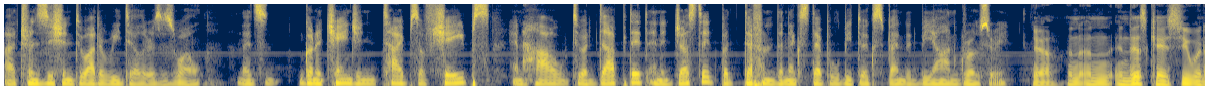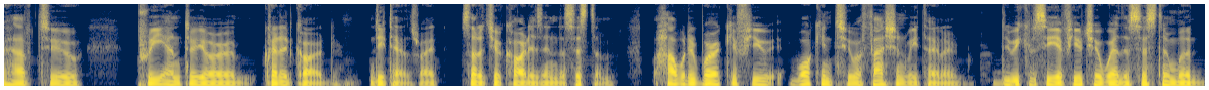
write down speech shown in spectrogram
uh, transition to other retailers as well. That's going to change in types of shapes and how to adapt it and adjust it. But definitely the next step will be to expand it beyond grocery. Yeah, and and in this case, you would have to pre-enter your credit card details, right? So that your card is in the system. How would it work if you walk into a fashion retailer? Do we could see a future where the system would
